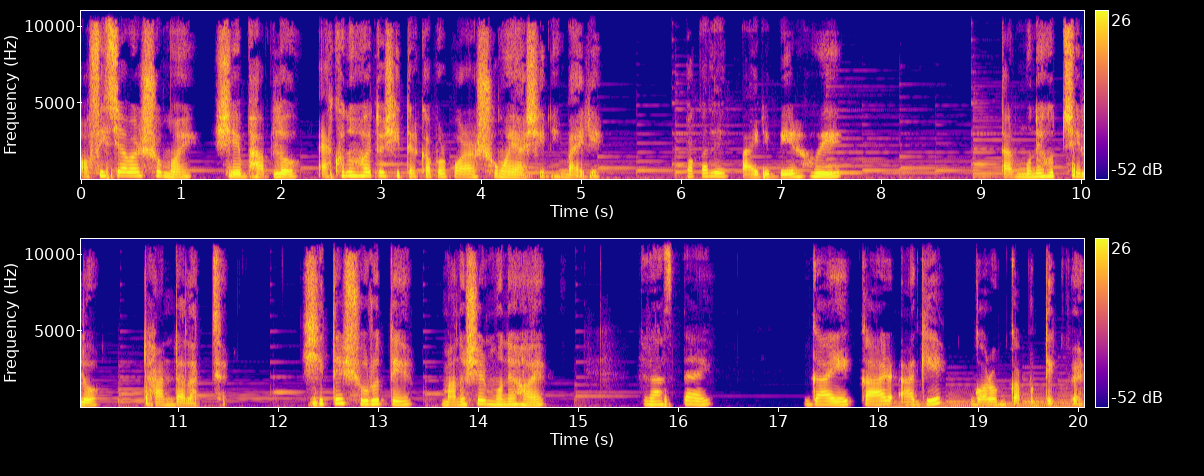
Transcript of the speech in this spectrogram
অফিস যাওয়ার সময় সে ভাবলো, এখনও হয়তো শীতের কাপড় পরার সময় আসেনি বাইরে। সকালে বাইরে বের হয়ে তার মনে হচ্ছিল ঠান্ডা লাগছে। শীতের শুরুতে মানুষের মনে হয় রাস্তায় গায়ে কার আগে গরম কাপড় দেখবে।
